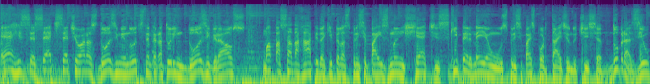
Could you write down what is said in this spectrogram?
RC7, 7 horas 12 minutos, temperatura em 12 graus. Uma passada rápida aqui pelas principais manchetes que permeiam os principais portais de notícia do Brasil.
